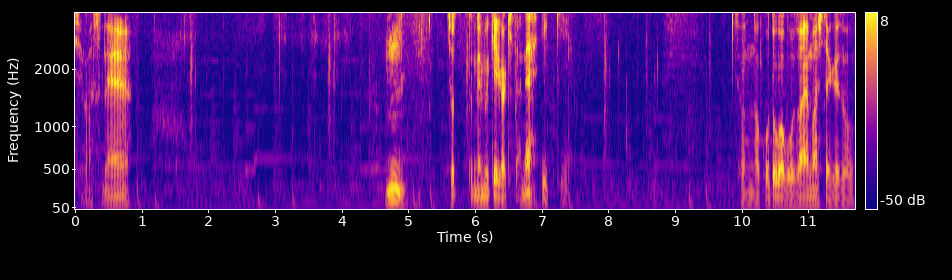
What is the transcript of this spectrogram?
しますね。うん。ちょっと眠気がきたね一気に。そんなことがございましたけど。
